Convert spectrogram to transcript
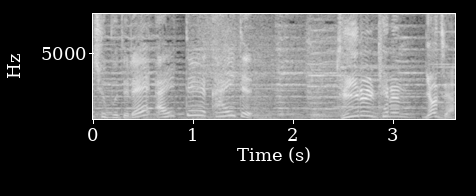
주부들의 알뜰 가이드. 뒤를 캐는 여자.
